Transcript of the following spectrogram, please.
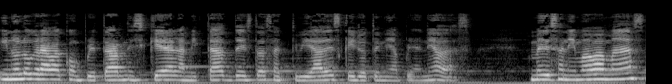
y no lograba completar ni siquiera la mitad de estas actividades que yo tenía planeadas. Me desanimaba más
